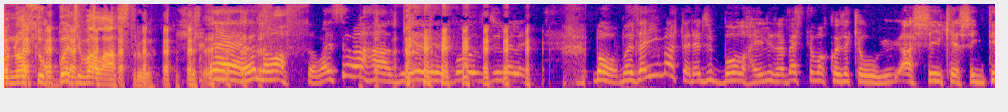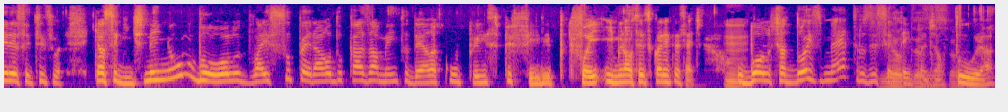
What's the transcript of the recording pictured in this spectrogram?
o nosso Bud Valastro. É, nossa, vai ser um arraso, Lele, bolo de Lele. Bom, mas aí em matéria de bolo, a Elizabeth tem uma coisa que eu achei que achei interessantíssima, que é o seguinte, nenhum bolo vai superar o do casamento dela com o príncipe Philip, que foi em 1947. Hum. O bolo tinha 2,70 metros e de altura.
